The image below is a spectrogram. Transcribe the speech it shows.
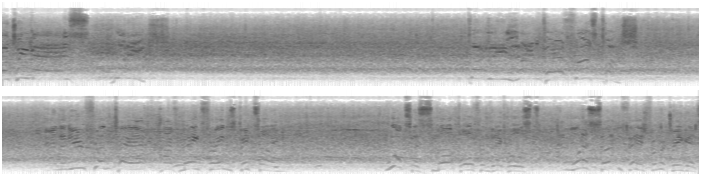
Rodriguez. One each. Burnley land their first punch. And the new front pair have made frames big time. What a smart ball from Weghorst. And what a certain finish from Rodriguez.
